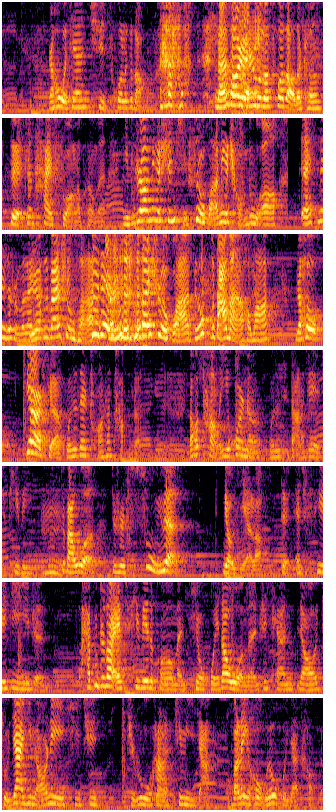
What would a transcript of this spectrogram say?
然后我先去搓了个澡。南方人入了搓澡的坑。对，真太爽了，朋友们！你不知道那个身体顺滑那个程度啊！哎，那叫什么来着如？丝般顺滑。对对，如丝般顺滑，德芙打满，好吗？然后第二天我就在床上躺着，然后躺了一会儿呢，我就去打了个 HPV，嗯就把我就是夙愿了结了。对，HPV 第一针。还不知道 HPV 的朋友们，请回到我们之前聊九价疫苗那一期去指路哈，听一下。完了以后，我又回家躺着，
